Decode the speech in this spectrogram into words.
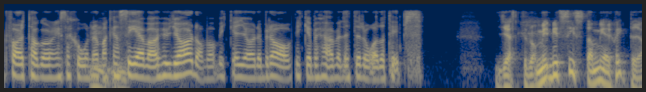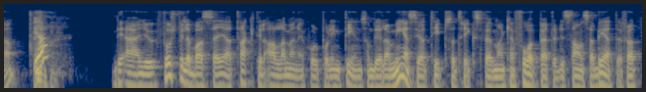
företag och organisationer. Mm. Man kan mm. se vad, hur gör de och vilka gör det bra och vilka behöver lite råd och tips. Jättebra. Mitt sista medskick Pia. Ja. Det är ju, först vill jag bara säga tack till alla människor på LinkedIn som delar med sig av tips och tricks för att man kan få ett bättre distansarbete. För att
